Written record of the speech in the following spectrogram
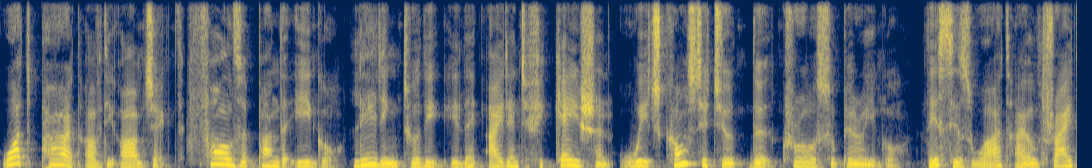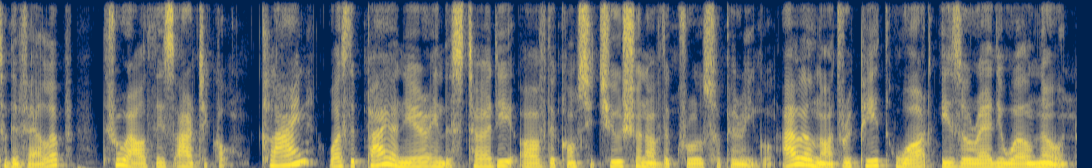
What part of the object falls upon the ego, leading to the identification which constitute the cruel superego? This is what I will try to develop throughout this article. Klein was the pioneer in the study of the constitution of the cruel superego. I will not repeat what is already well known.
